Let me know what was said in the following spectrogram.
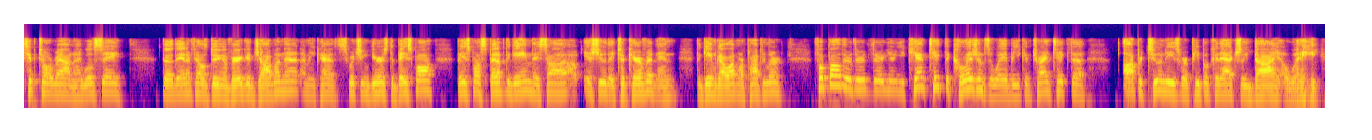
tiptoe around. I will say the the NFL is doing a very good job on that. I mean, kind of switching gears to baseball. Baseball sped up the game. They saw an issue, they took care of it, and the game got a lot more popular football they're they're they're you know you can't take the collisions away but you can try and take the opportunities where people could actually die away.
